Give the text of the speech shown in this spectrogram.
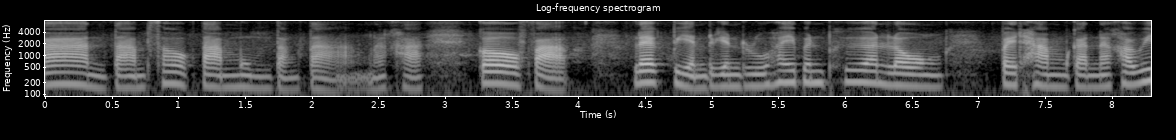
บ้านตามซอกตามมุมต่างๆนะคะ ก็ฝากแลกเปลี่ยนเรียนรู้ให้เพื่อนๆลองไปทำกันนะคะ วิ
